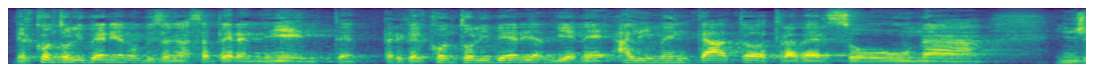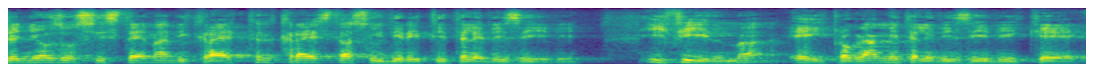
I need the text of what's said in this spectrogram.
Del conto Liberian non bisogna sapere niente, perché il conto Liberian viene alimentato attraverso una ingegnoso sistema di cresta sui diritti televisivi. I film e i programmi televisivi che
